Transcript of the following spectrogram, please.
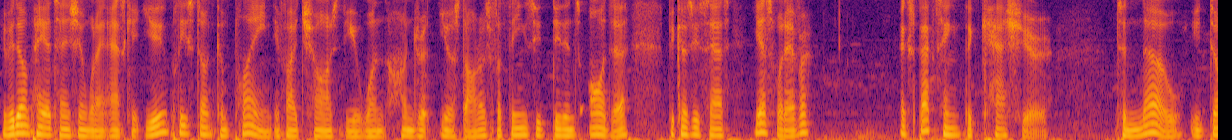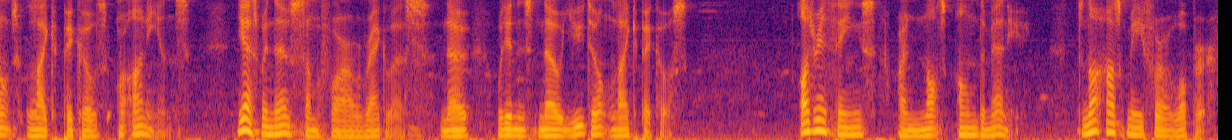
If you don't pay attention when I ask it you, please don't complain if I charged you 100 US dollars for things you didn't order because you said, yes, whatever. Expecting the cashier to know you don't like pickles or onions. Yes, we know some for our regulars. No, we didn't know you don't like pickles. Ordering things are not on the menu. Do not ask me for a Whopper.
